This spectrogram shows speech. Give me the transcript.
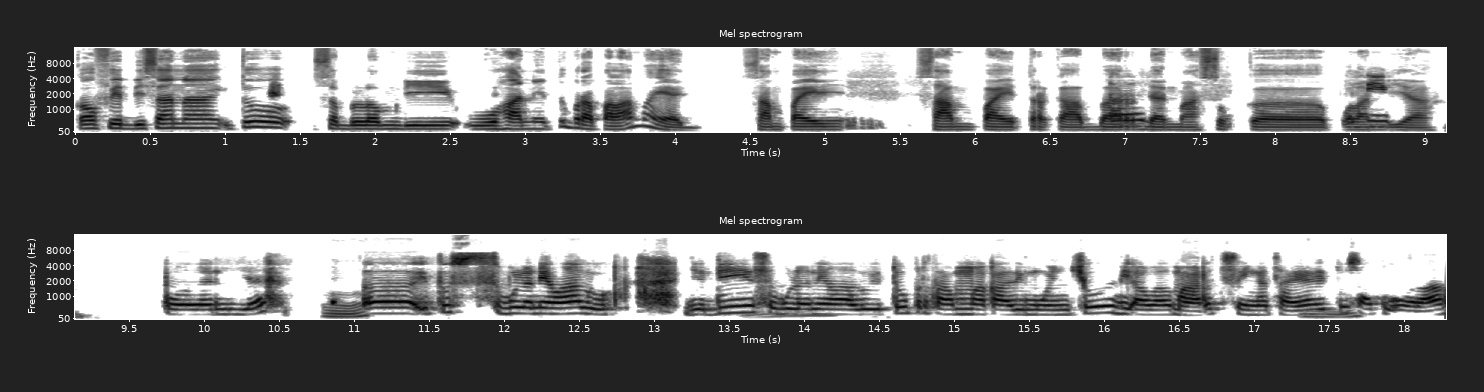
Covid di sana itu sebelum di Wuhan itu berapa lama ya sampai sampai terkabar Eh, dan masuk ke Polandia Polandia Hmm. eh, itu sebulan yang lalu jadi sebulan yang lalu itu pertama kali muncul di awal Maret seingat saya Hmm. itu satu orang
